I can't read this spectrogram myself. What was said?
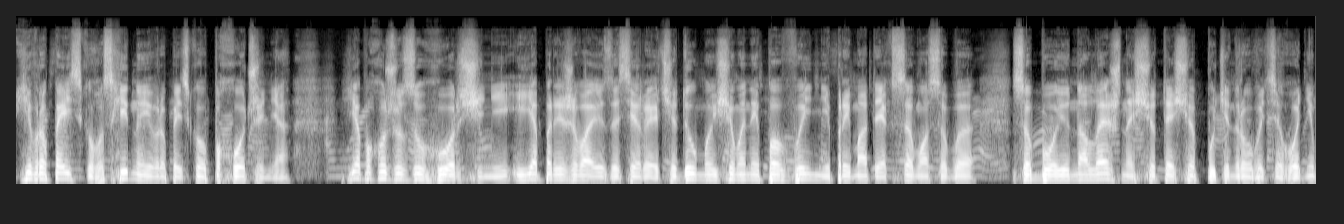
європейського, східноєвропейського походження. Я походжу з Угорщини, і я переживаю за ці речі. Думаю, що ми не повинні приймати як само себе собою належне, що те, що Путін робить сьогодні,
